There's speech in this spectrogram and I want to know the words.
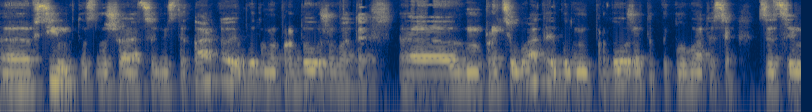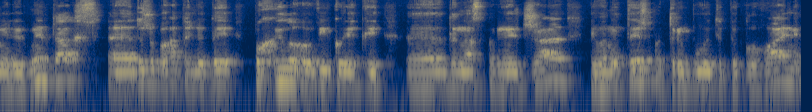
е, всім, хто залишається в місті Харкові. Будемо продовжувати е, працювати, будемо продовжувати піклуватися за цими людьми. Так дуже багато людей похилого віку, які до нас переїжджають, і вони теж потребують піклування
